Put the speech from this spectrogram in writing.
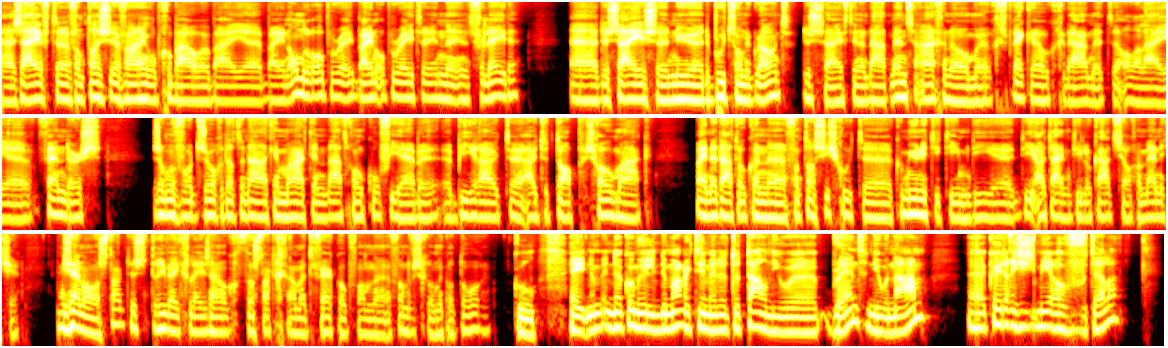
zij heeft een fantastische ervaring opgebouwd bij, bij, een andere opera bij een operator in, in het verleden. Uh, dus zij is uh, nu uh, de boots on the ground. Dus zij heeft inderdaad mensen aangenomen, gesprekken ook gedaan met allerlei vendors. Dus om ervoor te zorgen dat we dadelijk in maart inderdaad gewoon koffie hebben, bier uit, uit de tap, schoonmaak. Maar inderdaad ook een fantastisch goed community team die, die uiteindelijk die locatie zal gaan managen. Die zijn al aan start. Dus drie weken geleden zijn we ook van start gegaan met de verkoop van, van de verschillende kantoren. Cool. Hey, dan komen jullie de markt in met een totaal nieuwe brand, nieuwe naam. kun je daar iets meer over vertellen?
